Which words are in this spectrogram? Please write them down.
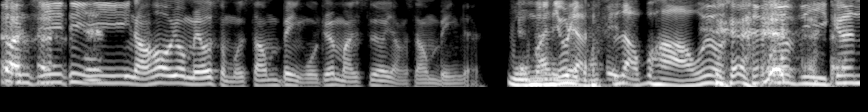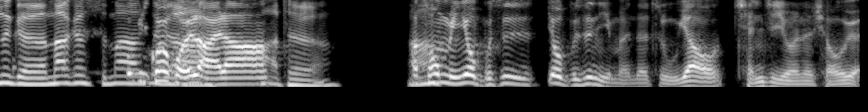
战绩第一，然后又没有什么伤病，我觉得蛮适合养伤兵的。我们有两只好不好？我有 Irving 跟那个 Marcus Smart，快回来啦。他聪明又不是又不是你们的主要前几轮的球员。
